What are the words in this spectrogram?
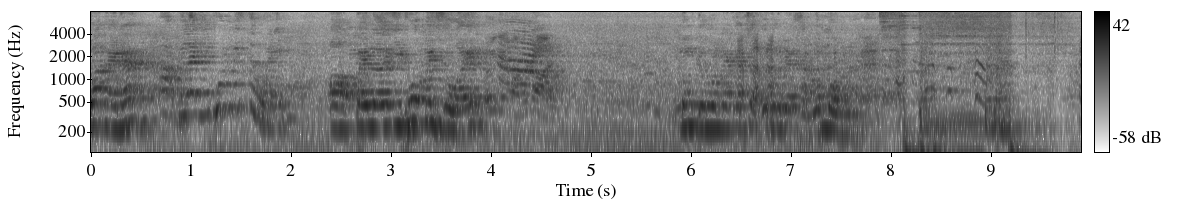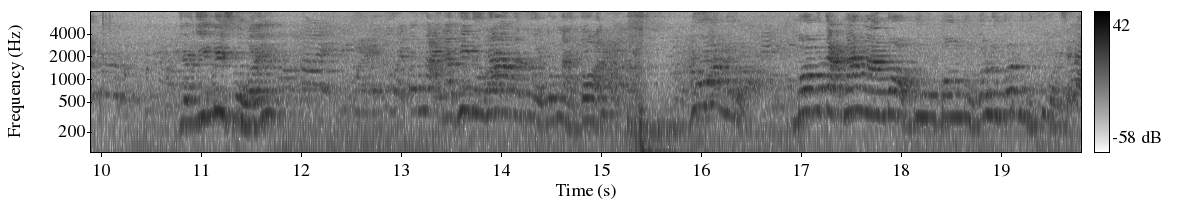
ว่าไงนะ ออกไปเลยมีพวกไม่สวย ออกไปเลยอีพวกไม่สวย เพิ่งจะออกมาก่อนมึงดูในกระจกก็ดูในขันน้ำมนต์อย่างนี้ไม่สวย สวยตรงไหนนะพี่ดูหน้ามันสวยตรงไหนก่อนดูหนูมองจากหน้างานบอกดูมองหนูก็รู้ว่าหนูสวยใช่ไหม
